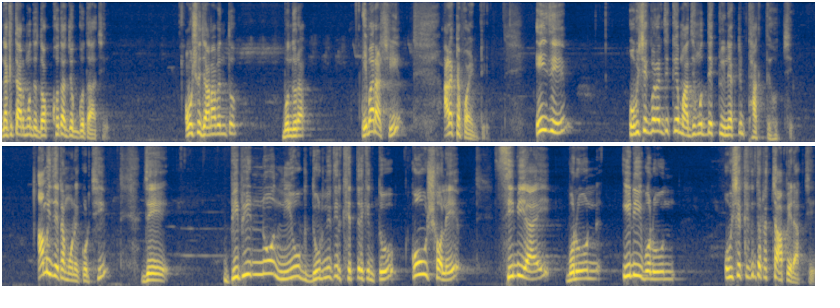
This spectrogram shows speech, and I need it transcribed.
নাকি তার মধ্যে দক্ষতার যোগ্যতা আছে? অবশ্যই জানাবেন তো, বন্ধুরা। এবার আসি আরেকটা পয়েন্টে এই যে অভিষেক ব্যানার্জিকে মাঝে মধ্যে একটু ইনঅ্যাক্টিভ থাকতে হচ্ছে। আমি যেটা মনে করছি যে বিভিন্ন নিয়োগ দুর্নীতির ক্ষেত্রে কিন্তু কৌশলে সিবিআই বলুন ইডি বলুন, অভিষেককে কিন্তু একটা চাপে রাখছে।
